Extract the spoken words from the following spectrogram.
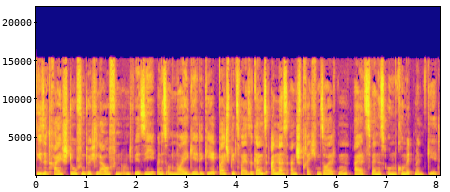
diese drei Stufen durchlaufen und wir sie, wenn es um Neugierde geht, beispielsweise ganz anders ansprechen sollten, als wenn es um Commitment geht,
